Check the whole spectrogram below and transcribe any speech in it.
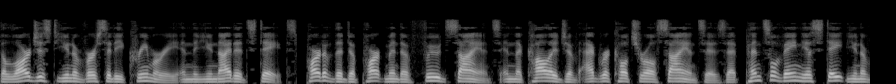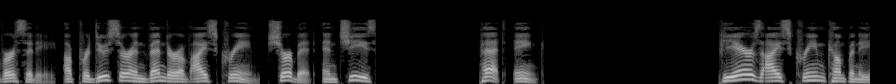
the largest university creamery in the United States, part of the Department of Food Science in the College of Agricultural Sciences at Pennsylvania State University, a producer and vendor of ice cream, sherbet, and cheese. Pet, Inc. Pierre's Ice Cream Company.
